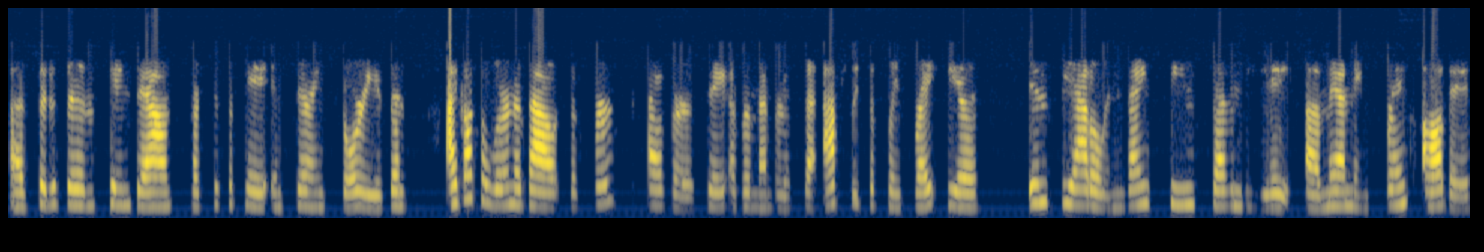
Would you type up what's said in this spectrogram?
uh, citizens came down to participate in sharing stories. And I got to learn about the first ever Day of Remembrance that actually took place right here in Seattle in 1978. A man named Frank Abe.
